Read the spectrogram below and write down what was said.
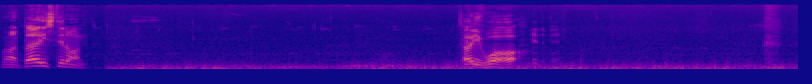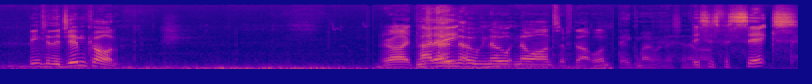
Right, birdie's still on. Tell you what, Hit the pin. been to the gym, Con. Right, Paddy. no, no, no answer for that one. Big moment, this. This is for six.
